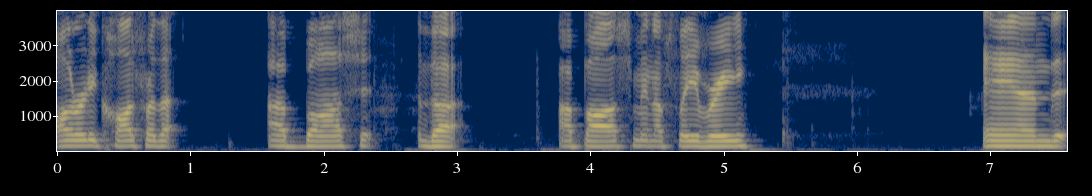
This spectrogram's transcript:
already called for the abolition the abolishment of slavery and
